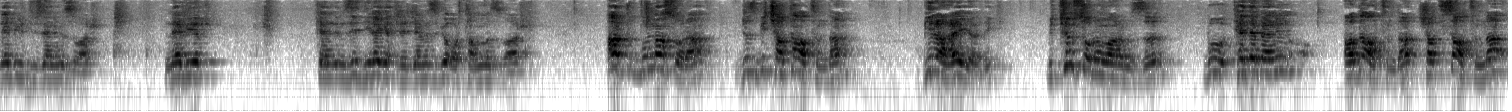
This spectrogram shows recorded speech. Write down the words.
Ne bir düzenimiz var, ne bir kendimizi dile getireceğimiz bir ortamımız var. Artık bundan sonra biz bir çatı altında bir araya geldik. Bütün sorunlarımızı bu TDB'nin adı altında, çatısı altında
